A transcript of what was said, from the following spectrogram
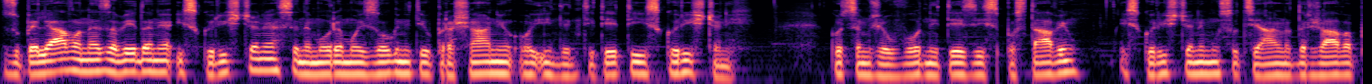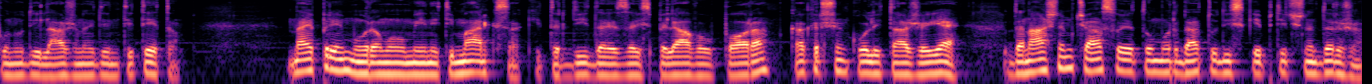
Z upeljavo nezavedanja izkoriščanja se ne moremo izogniti vprašanju o identiteti izkoriščenih. Kot sem že v vodni tezi izpostavil, izkoriščenemu socialna država ponudi lažno identiteto – Najprej moramo omeniti Marksa, ki trdi, da je za izpeljavo upora, kakršen koli ta že je. V današnjem času je to morda tudi skeptična drža,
